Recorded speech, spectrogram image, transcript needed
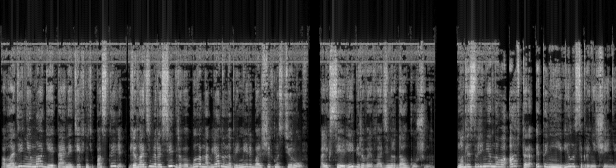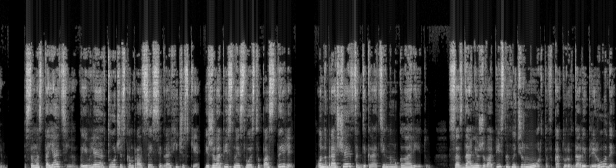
Овладение магией и тайной техники пастели для Владимира Сидорова было наглядно на примере больших мастеров, Алексея Либерова и Владимира Долгушина. Но для современного автора это не явилось ограничением. Самостоятельно, выявляя в творческом процессе графические и живописные свойства пастели, он обращается к декоративному колориту, созданию живописных натюрмортов, в которых дары природы,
